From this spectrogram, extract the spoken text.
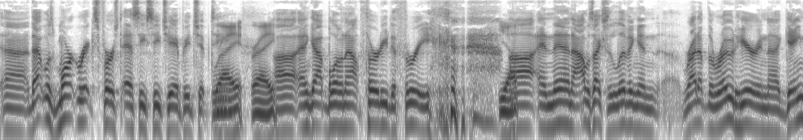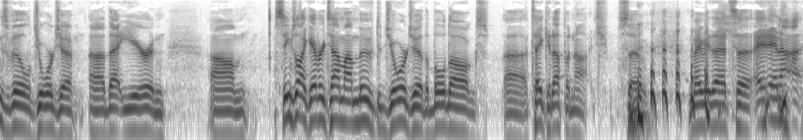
Uh, that was Mark Richt's first SEC championship team. Right, right. Uh, and got blown out 30 to 3. Yeah. Uh, and then I was actually living in uh, right up the road here in uh, Gainesville, Georgia, uh, that year, and um, seems like every time I move to Georgia, the Bulldogs uh, take it up a notch. So maybe that's uh, and, and I,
